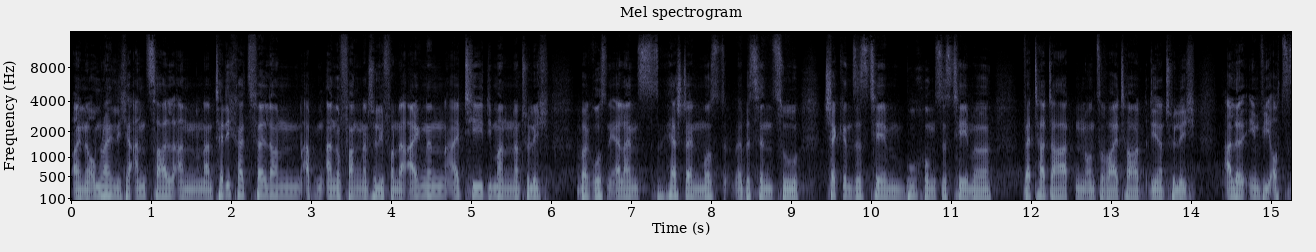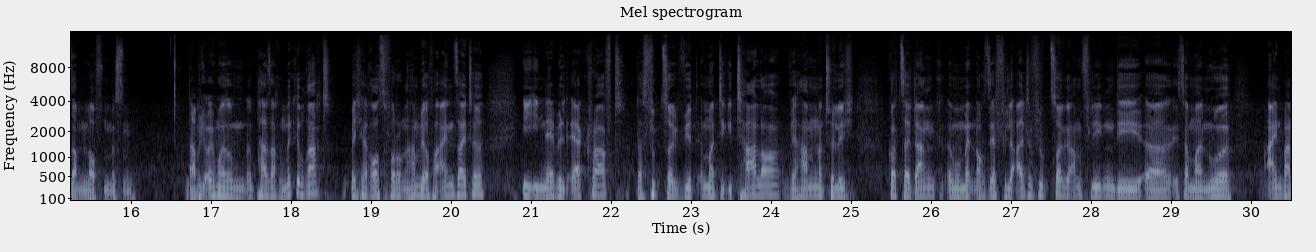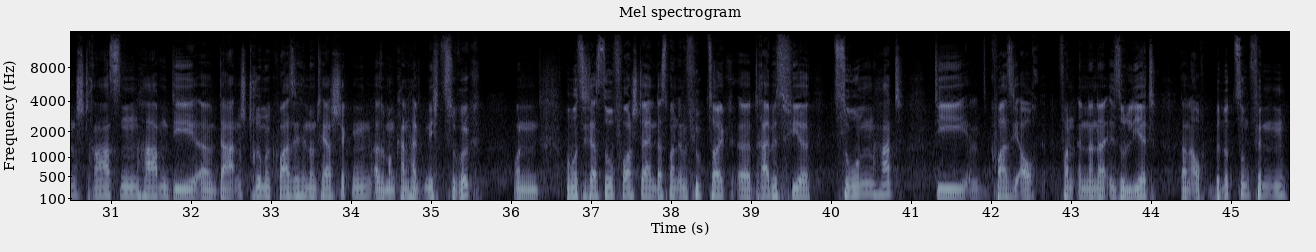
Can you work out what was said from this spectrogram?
eine unheimliche Anzahl an, an Tätigkeitsfeldern, angefangen natürlich von der eigenen IT, die man natürlich bei großen Airlines herstellen muss, bis hin zu Check-in-Systemen, Buchungssysteme, Wetterdaten und so weiter, die natürlich alle irgendwie auch zusammenlaufen müssen. Da habe ich euch mal so ein paar Sachen mitgebracht. Welche Herausforderungen haben wir auf der einen Seite? E-Enabled Aircraft. Das Flugzeug wird immer digitaler. Wir haben natürlich Gott sei Dank im Moment noch sehr viele alte Flugzeuge am Fliegen, die, äh, ich sag mal, nur Einbahnstraßen haben, die äh, Datenströme quasi hin und her schicken. Also man kann halt nicht zurück. Und man muss sich das so vorstellen, dass man im Flugzeug äh, drei bis vier Zonen hat, die quasi auch voneinander isoliert dann auch Benutzung finden.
